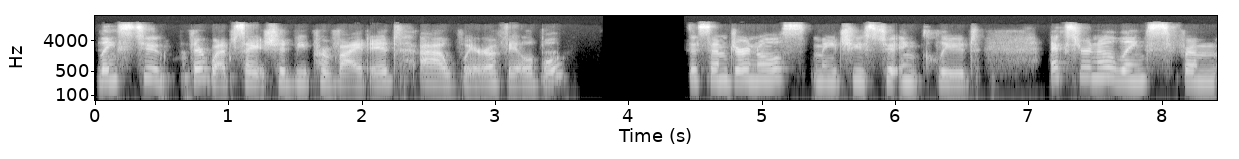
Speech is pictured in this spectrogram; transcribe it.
links to their website should be provided uh, where available. So some journals may choose to include external links from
